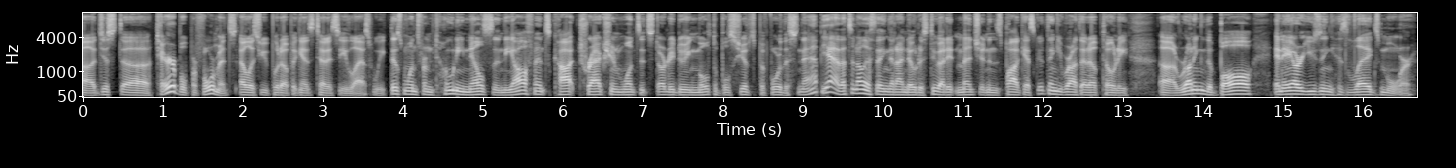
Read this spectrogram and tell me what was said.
uh, just a uh, terrible performance LSU put up against Tennessee last week. This one's from Tony Nelson. The offense caught traction once it started doing multiple shifts before the snap. Yeah, that's another thing that I noticed too. I didn't mention in this podcast. Good thing you brought that up, Tony. Uh, running the ball and AR using his legs more.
